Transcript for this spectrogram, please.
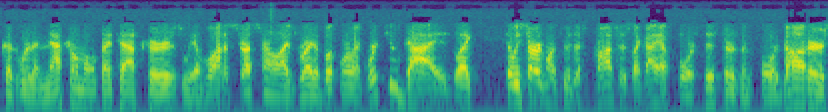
because we're the natural multitaskers. We have a lot of stress in our lives. Write a book. We're like we're two guys. Like so, we started going through this process. Like I have four sisters and four daughters.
